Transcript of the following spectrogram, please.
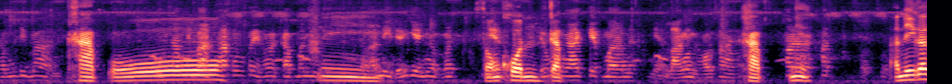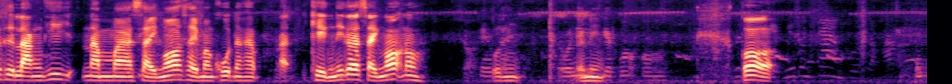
ทำที่บ้านครับ โอ้ ทำที่บ้านพักไปคอยกลับมันนี่ อันนี้เดี๋ยวเย็นกับมันสองคนเดี๋ยวกับงานเก็บมานะเนี่ยล้างมันเขาทรายครับ นี่คัดอันนี้ก็คือลังที่นำมาใส่เงาะใส่มังคุดนะครับอะเข่งนี่ก็ใส่เงาะเนาะ คนตัวอันนี้ เก็บเพราะ เอาก็ผม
